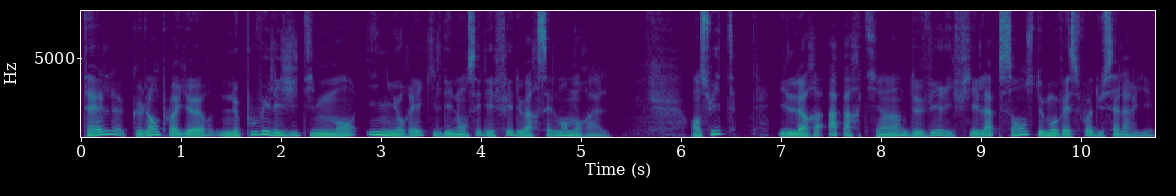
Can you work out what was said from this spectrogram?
telle que l'employeur ne pouvait légitimement ignorer qu'il dénonçait des faits de harcèlement moral. Ensuite, il leur appartient de vérifier l'absence de mauvaise foi du salarié.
